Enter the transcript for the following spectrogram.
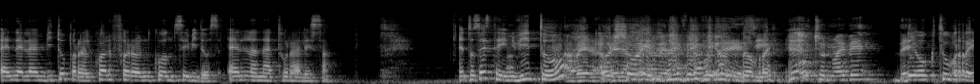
en el ámbito por el cual fueron concebidos, en la naturaleza. Entonces te invito A ver, a ver, 8 a ver, y a ver, 9 acabas de octubre. decir 8 9 de, De octubre.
